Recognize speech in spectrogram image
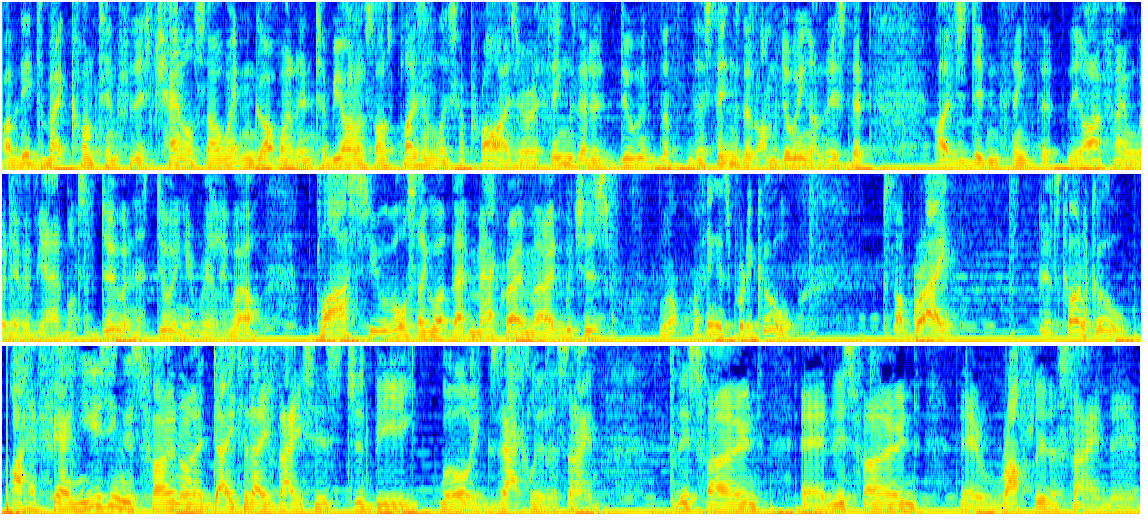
I need to make content for this channel, so I went and got one. And to be honest, I was pleasantly surprised. There are things that are doing, there's things that I'm doing on this that I just didn't think that the iPhone would ever be able to do, and it's doing it really well. Plus, you've also got that macro mode, which is, well, I think it's pretty cool. It's not great, but it's kind of cool. I have found using this phone on a day-to-day -day basis to be, well, exactly the same this phone and this phone, they're roughly the same. They're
